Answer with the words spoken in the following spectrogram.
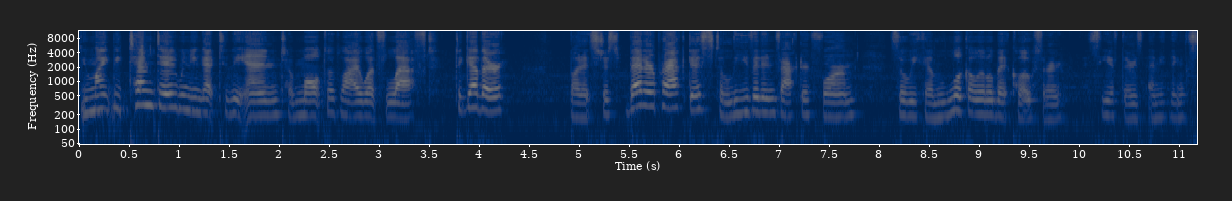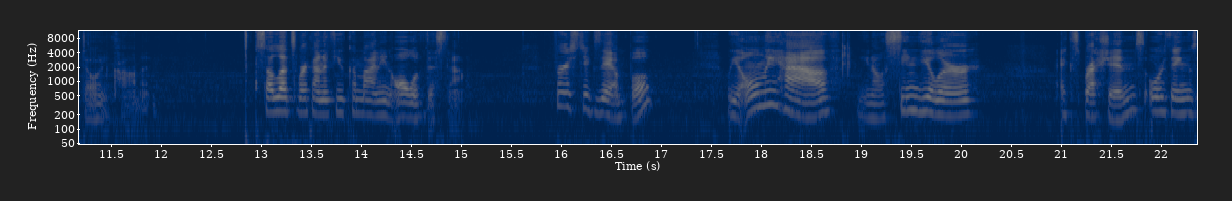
You might be tempted when you get to the end to multiply what's left together, but it's just better practice to leave it in factored form so we can look a little bit closer, see if there's anything still in common. So let's work on a few combining all of this now. First example, we only have, you know, singular expressions or things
